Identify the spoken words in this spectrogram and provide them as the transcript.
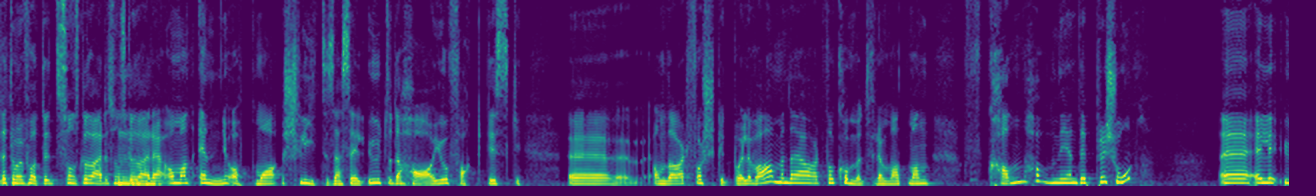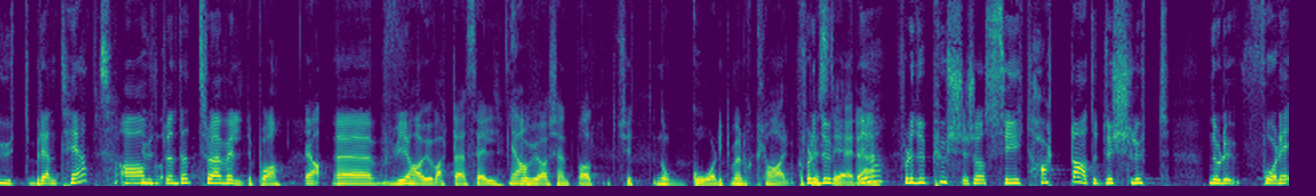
dette må vi få til, sånn skal det være, sånn skal det Mm. være. Og man ender jo opp med å slite seg selv ut, og det har jo faktisk eh, om det har vært forsket på eller hva, men det har i hvert fall kommet frem at man kan havne i en depresjon. Eh, eller utbrenthet av Utbrenthet tror jeg veldig på. Ja. Eh, vi har jo vært der selv, Ja. hvor vi har kjent på at shit, nå går det ikke mer, nå klarer vi ikke å prestere. du, ja, fordi du pusher så sykt hardt da, at du til slutt, når du får det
